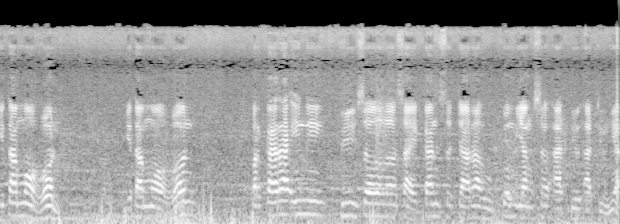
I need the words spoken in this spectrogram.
kita mohon kita mohon perkara ini diselesaikan secara hukum yang seadil-adilnya.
